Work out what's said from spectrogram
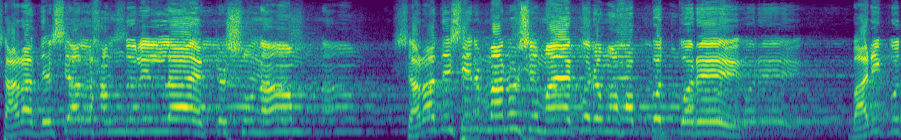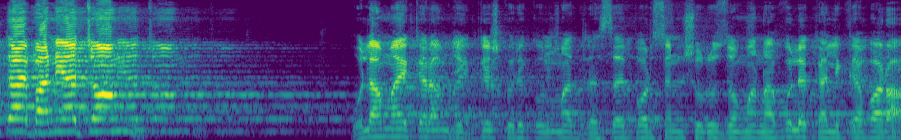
সারা দেশে আলহামদুলিল্লাহ একটা সুনাম। সারা দেশের মানুষে মায়া করে মহব্বত করে। বাড়ি কোথায়? বানিয়াচং। ওলামায় কেরাম জিজ্ঞেস করে, কোন মাদ্রাসায় পড়ছেন? শুরু জমানা বলে কালিকা বাড়া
